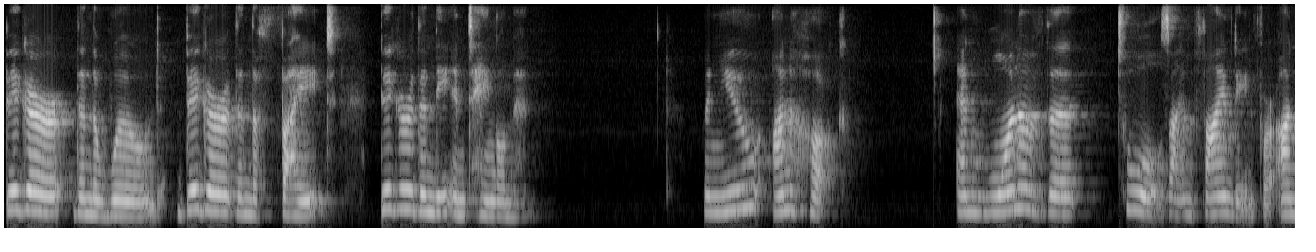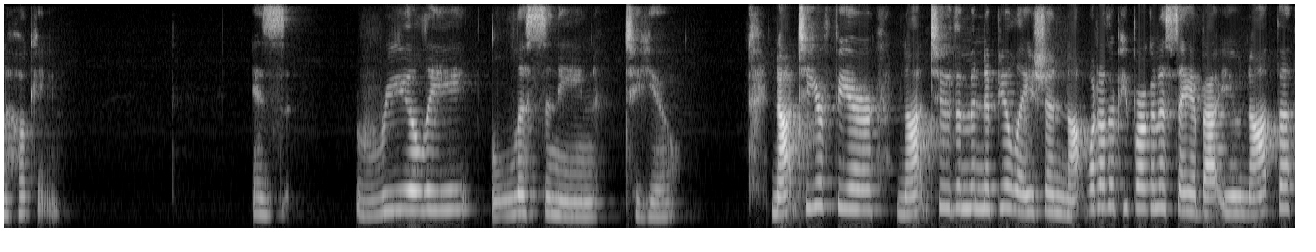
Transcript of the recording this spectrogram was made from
bigger than the wound, bigger than the fight, bigger than the entanglement. When you unhook, and one of the tools I'm finding for unhooking is really listening to you. Not to your fear, not to the manipulation, not what other people are going to say about you, not the,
